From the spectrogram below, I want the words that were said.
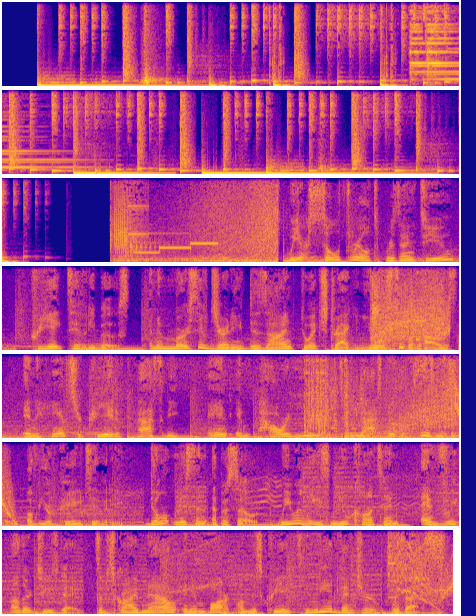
We are so thrilled to present to you Creativity Boost, an immersive journey designed to extract your superpowers, enhance your creative capacity, and empower you to master the business of your creativity. Don't miss an episode. We release new content every other Tuesday. Subscribe now and embark on this creativity adventure with us.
